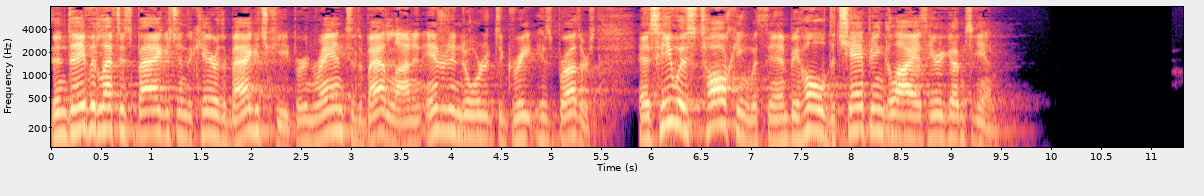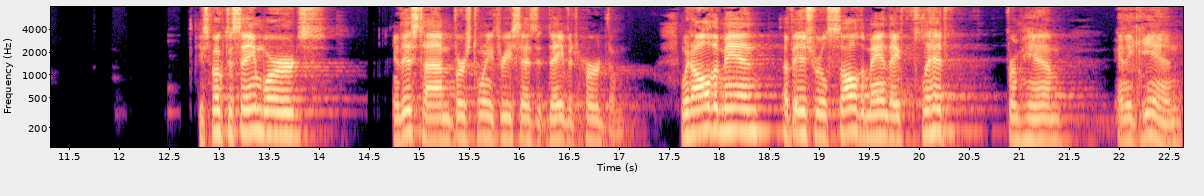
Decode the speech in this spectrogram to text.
Then David left his baggage in the care of the baggage keeper and ran to the battle line and entered in order to greet his brothers. As he was talking with them, behold, the champion Goliath, here he comes again. He spoke the same words, and this time, verse 23 says that David heard them. When all the men of Israel saw the man, they fled from him, and again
